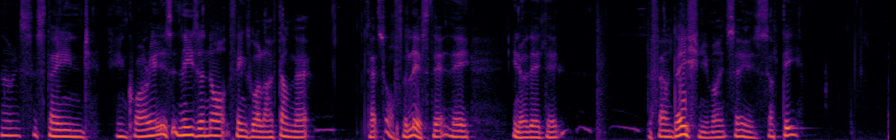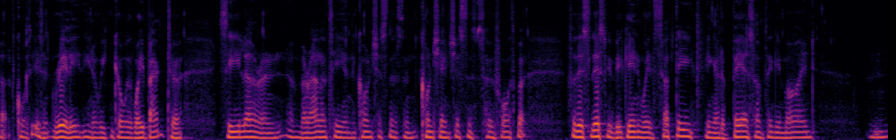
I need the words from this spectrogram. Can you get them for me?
No, it's sustained inquiry. It's, these are not things. Well, I've done that. That's off the list. They, they, you know, they, they, the foundation you might say is sati, but of course it isn't really. You know, we can go all the way back to sila and, and morality and consciousness and conscientiousness and so forth. But for this list, we begin with sati, being able to bear something in mind, mm.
